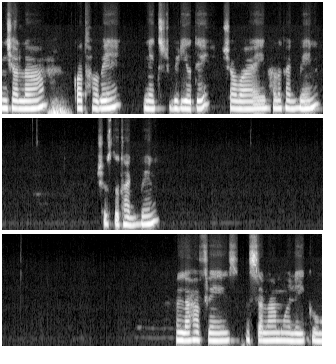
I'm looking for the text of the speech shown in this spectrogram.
ইনশাআল্লাহ কথা হবে নেক্সট ভিডিওতে। সবাই ভালো থাকবেন। সুস্থ থাকবেন। আল্লাহ হাফেজ। আসসালামু আলাইকুম।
